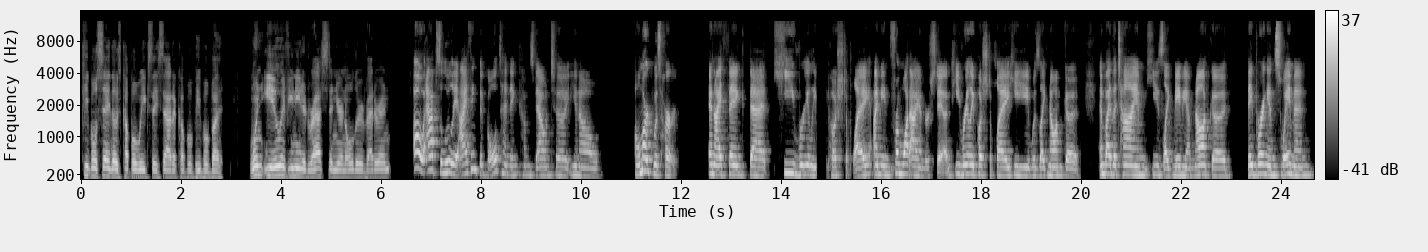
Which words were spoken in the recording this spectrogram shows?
people say those couple weeks they sat a couple people, but wouldn't you if you needed rest and you're an older veteran? Oh, absolutely. I think the goaltending comes down to, you know, Ullmark was hurt. And I think that he really pushed to play. I mean, from what I understand, he really pushed to play. He was like, no, I'm good. And by the time he's like, maybe I'm not good, they bring in Swayman.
